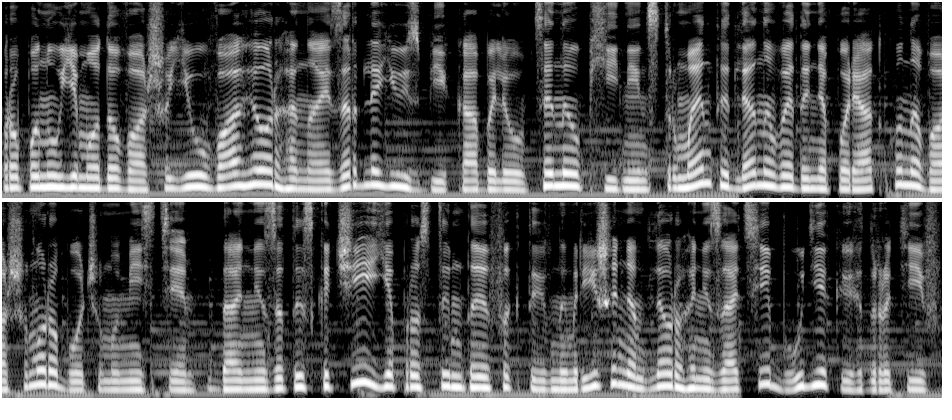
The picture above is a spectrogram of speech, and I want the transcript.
Пропонуємо до вашої уваги органайзер для USB кабелю. Це необхідні інструменти для наведення порядку на вашому робочому місці. Дані затискачі є простим та ефективним рішенням для організації будь-яких дротів.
